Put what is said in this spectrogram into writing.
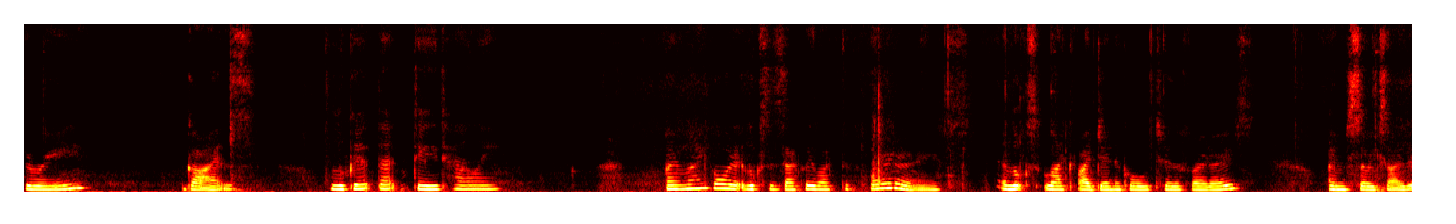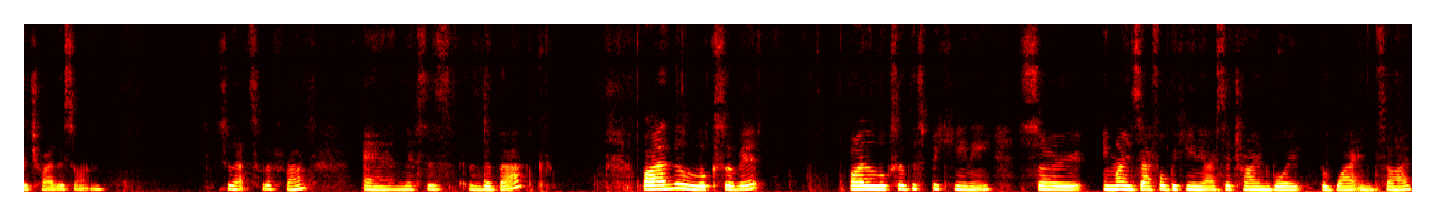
three. Guys look at that detailing. Oh my god it looks exactly like the photos. It looks like identical to the photos. I'm so excited to try this on so that's for the front. And this is the back. By the looks of it by the looks of this bikini so in my Zaful bikini I said try and avoid the white inside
